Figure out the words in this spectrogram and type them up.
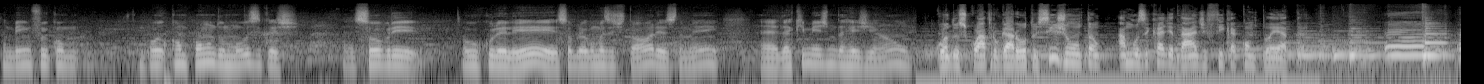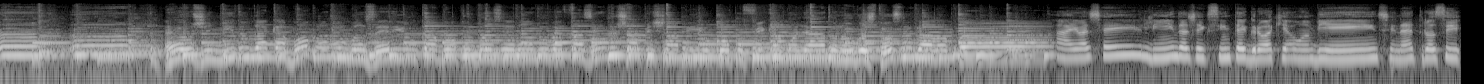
também fui com, compondo músicas é, sobre o ukulele, sobre algumas histórias também, é, daqui mesmo da região. Quando os quatro garotos se juntam, a musicalidade fica completa. O gemido da cabocla no banzeiro E o caboclo banzeirando vai fazendo chape-chape E o corpo fica molhado no gostoso galopar Ah, eu achei lindo, achei que se integrou aqui ao ambiente, né? Trouxe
